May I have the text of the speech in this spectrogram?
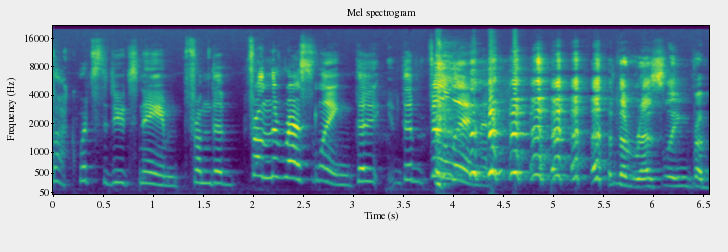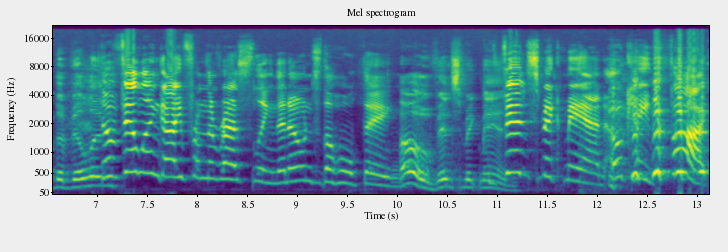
fuck. What's the dude's name from the from the wrestling? The the villain, the wrestling from the villain? the villain guy from the wrestling that owns the whole thing. oh, Vince McMahon. Vince McMahon. Okay, fuck.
